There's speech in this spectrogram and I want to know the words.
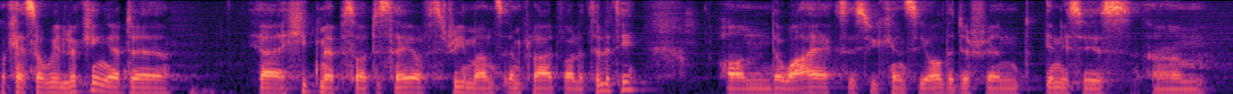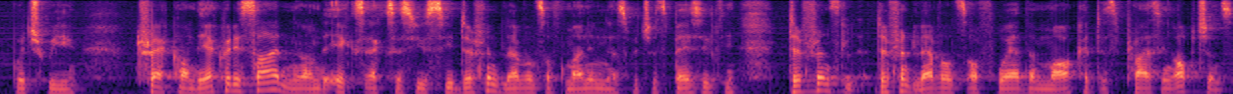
Okay, so we're looking at a, a heat map, so to say, of three months implied volatility. On the y-axis, you can see all the different indices um, which we track on the equity side, and on the x-axis you see different levels of moneyness, which is basically different, different levels of where the market is pricing options.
